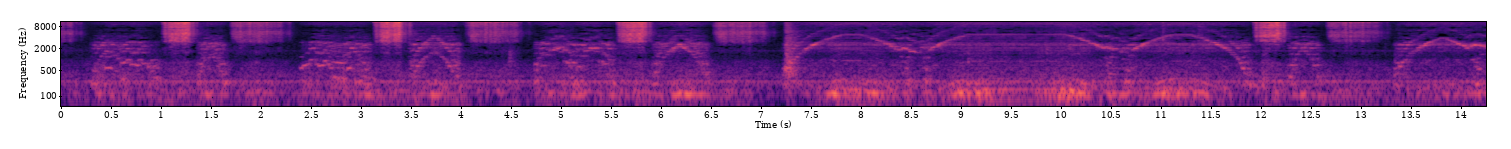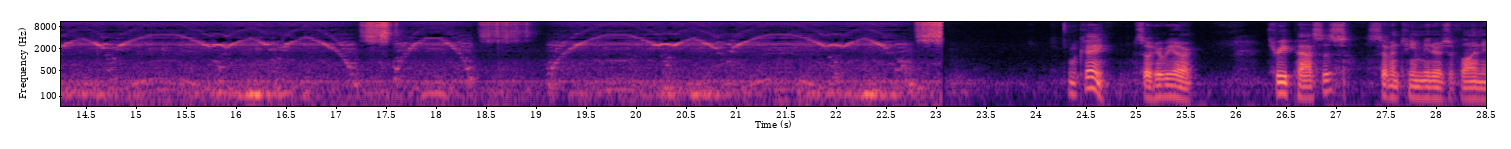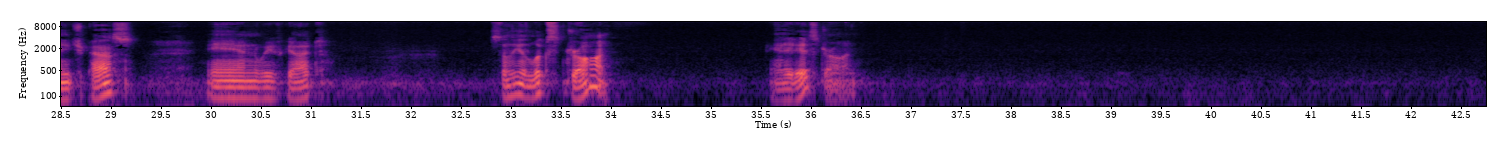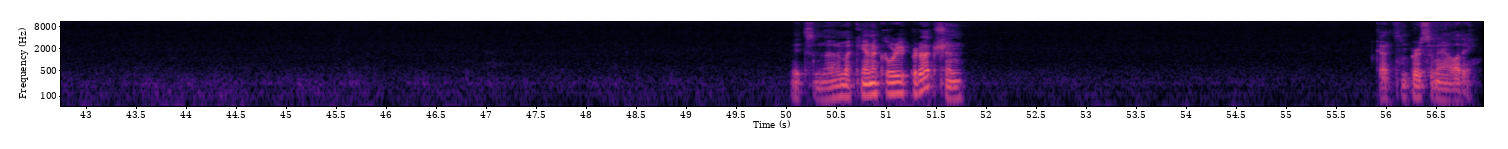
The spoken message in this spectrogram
Okay, so here we are. Three passes, 17 meters of line in each pass, and we've got something that looks drawn. And it is drawn. It's not a mechanical reproduction. got some personality.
